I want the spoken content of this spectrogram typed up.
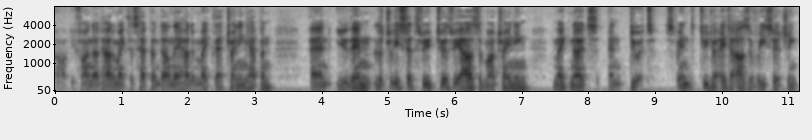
uh, you find out how to make this happen down there, how to make that training happen, and you then literally sit through two or three hours of my training, make notes, and do it. Spend two to eight hours of researching.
